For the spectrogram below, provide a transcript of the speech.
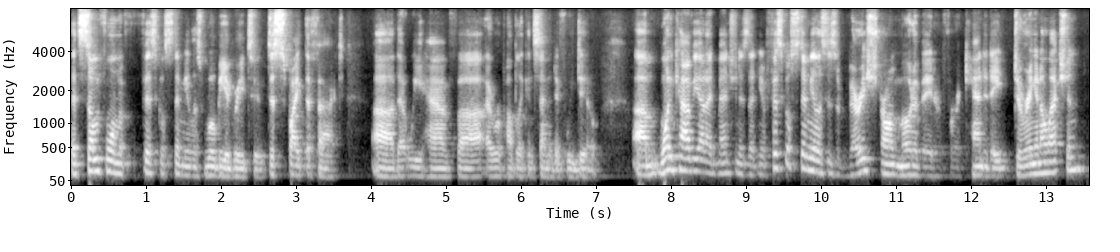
that some form of fiscal stimulus will be agreed to, despite the fact uh, that we have uh, a Republican Senate if we do. Um, one caveat I'd mention is that you know fiscal stimulus is a very strong motivator for a candidate during an election,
